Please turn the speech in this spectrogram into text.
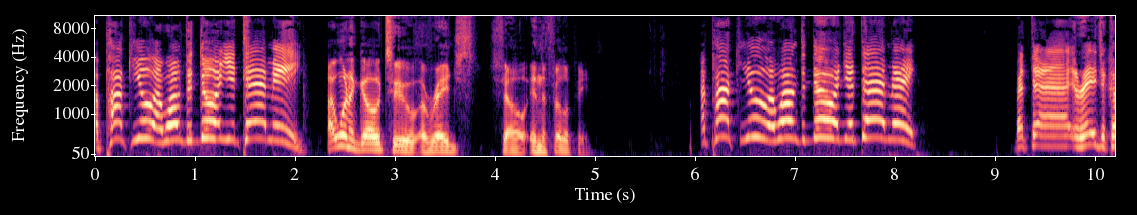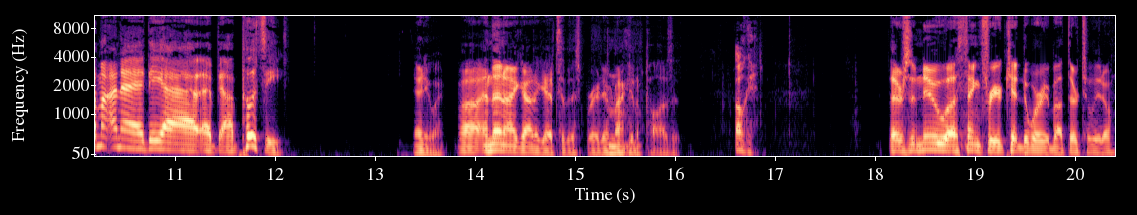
I puck you. I want to do what you tell me. I want to go to a rage show in the Philippines. I puck you. I want to do what you tell me. But uh, Rage, come on, uh, the uh, uh, uh, pussy. Anyway, uh, and then I got to get to this, Brady. I'm not going to pause it. Okay. There's a new uh, thing for your kid to worry about there, Toledo.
